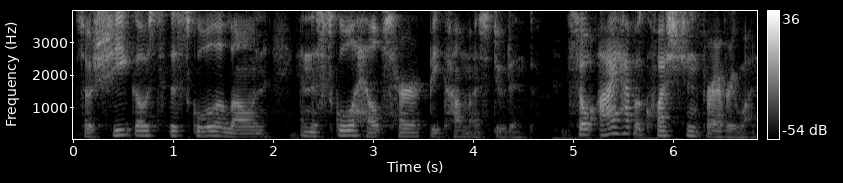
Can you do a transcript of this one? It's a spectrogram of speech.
so she goes to the school alone, and the school helps her become a student. So I have a question for everyone.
